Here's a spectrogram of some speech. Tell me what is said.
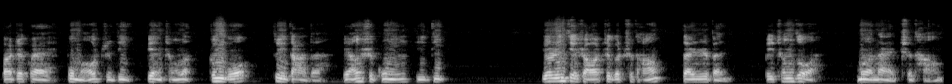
把这块不毛之地变成了中国最大的粮食供应基地。有人介绍，这个池塘在日本被称作莫奈池塘。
